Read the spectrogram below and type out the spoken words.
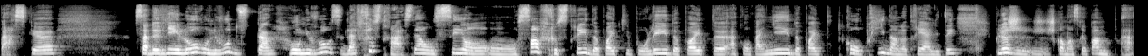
parce que ça devient lourd au niveau du temps. Au niveau, c'est de la frustration aussi. On, on sent frustré de pas être épaulé, de pas être euh, accompagné, de pas être compris dans notre réalité. Puis là, je, je, commencerai pas à,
